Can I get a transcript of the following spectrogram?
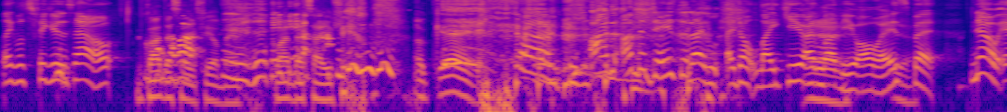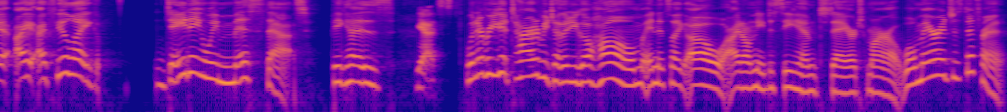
Like, let's figure this out. I'm glad that's how you feel, man. glad that's how you feel. okay. Um, on, on the days that I, I don't like you, I Yeah. love you always. Yeah. But no, it, I, I feel like dating, we miss that because Yes. whenever you get tired of each other, you go home and it's like, oh, I don't need to see him today or tomorrow. Well, marriage is different.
